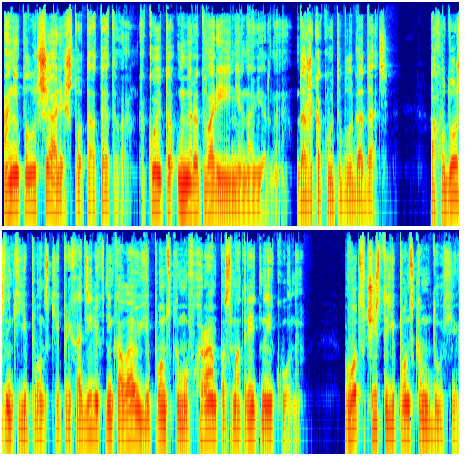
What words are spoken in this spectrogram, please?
Они получали что-то от этого. Какое-то умиротворение, наверное. Даже какую-то благодать. А художники японские приходили к Николаю Японскому в храм посмотреть на иконы. Вот в чисто японском духе.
